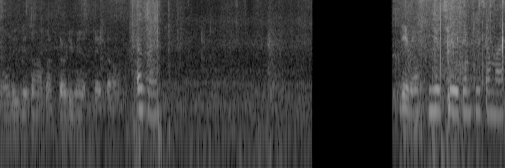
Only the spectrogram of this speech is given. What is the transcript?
Gonna leave this on about thirty minutes, take off. Okay. There. You too. Thank you so much.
